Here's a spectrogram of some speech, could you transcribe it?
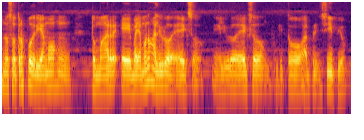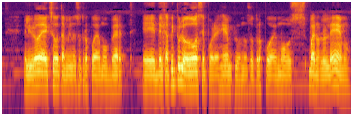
nosotros podríamos mm, tomar, eh, vayámonos al libro de Éxodo, en el libro de Éxodo, un poquito al principio, el libro de Éxodo también nosotros podemos ver eh, del capítulo 12, por ejemplo, nosotros podemos, bueno, lo leemos.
